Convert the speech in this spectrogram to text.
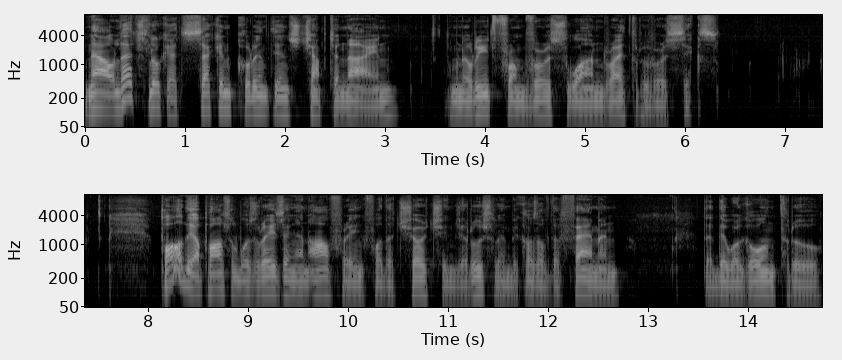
Now let's look at 2 Corinthians chapter 9. I'm going to read from verse 1 right through verse 6. Paul the apostle was raising an offering for the church in Jerusalem because of the famine that they were going through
